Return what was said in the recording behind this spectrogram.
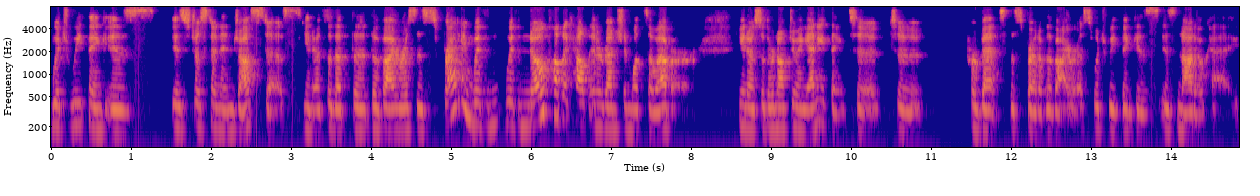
which we think is is just an injustice you know so that the the virus is spreading with with no public health intervention whatsoever you know, so they're not doing anything to to prevent the spread of the virus, which we think is is not okay.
